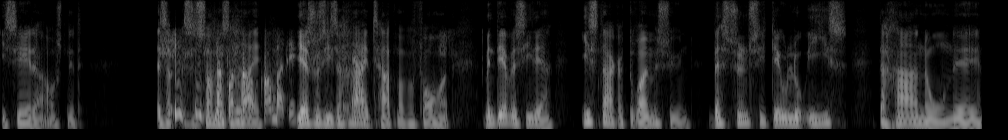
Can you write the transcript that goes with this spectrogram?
i 6. afsnit, altså, så, så, har, så har I, jeg skulle sige, så har I tabt mig på forhånd. Men det, jeg vil sige, det er, I snakker drømmesyn. Hvad synes I? Det er jo Louise, der har nogle, øh,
